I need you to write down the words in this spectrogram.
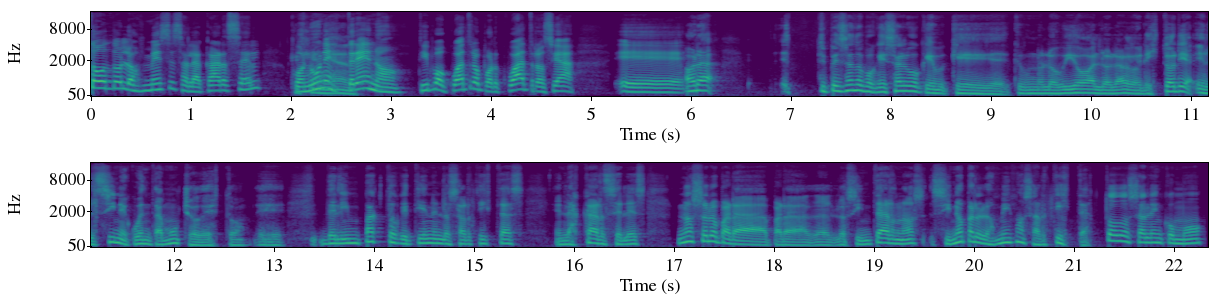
todos los meses a la cárcel Qué con un estreno, tipo 4x4, o sea... eh, Ahora, estoy pensando porque es algo que, que- uno lo vio a lo largo de la historia. El cine cuenta mucho de esto, eh, del impacto que tienen los artistas en las cárceles, no solo para, para los internos, sino para los mismos artistas. Todos salen como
